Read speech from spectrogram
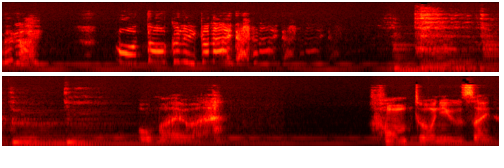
願いもう遠くに行かないでお前は本当にうざいな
